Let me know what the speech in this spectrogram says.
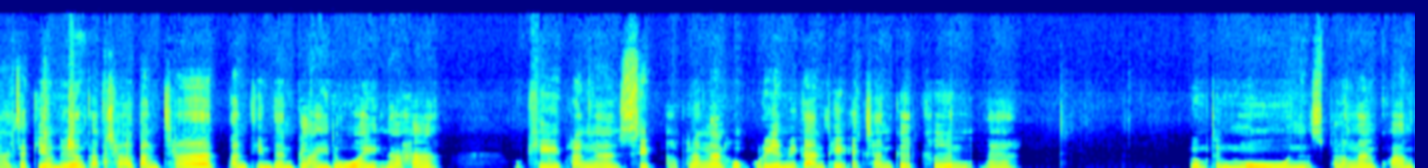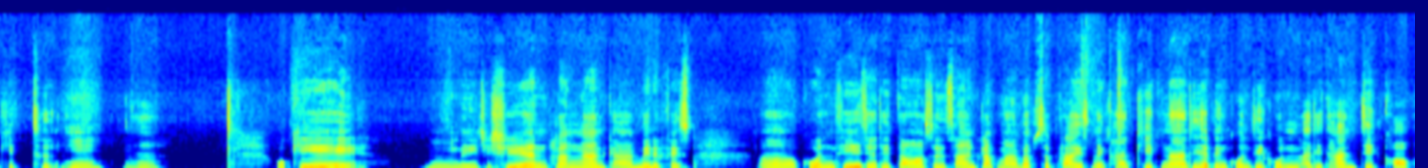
อาจจะเกี่ยวเนื่องกับชาวต่างชาติต่างถิ่นแดนไกลด้วยนะคะ โอเค พลังงาน 10เอาพลังงาน 6 เหรียญมีการ take action เกิดขึ้นนะ รวมถึง moon พลังงานความคิดถึงนะ โอเค magician พลังงานการ manifest เอ่อคนที่จะติดต่อสื่อสารกลับมาแบบเซอร์ไพรส์ไม่คาดคิดหน้าที่จะเป็นคนที่คุณอธิษฐานจิตขอพ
